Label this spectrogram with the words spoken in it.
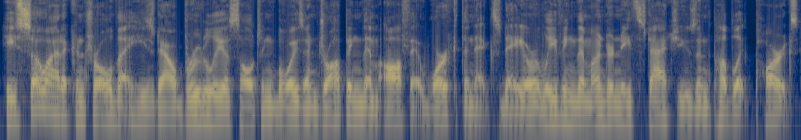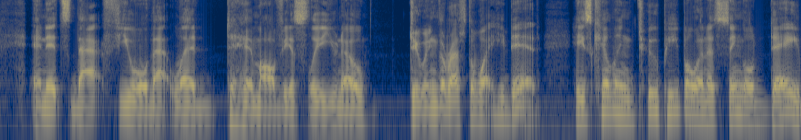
He's so out of control that he's now brutally assaulting boys and dropping them off at work the next day or leaving them underneath statues in public parks. And it's that fuel that led to him, obviously, you know, doing the rest of what he did. He's killing two people in a single day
